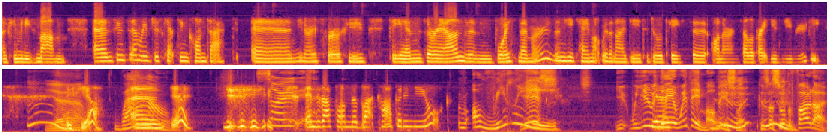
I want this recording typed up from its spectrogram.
of him and his mum. And since then, we've just kept in contact and, you know, throw a few DMs around and voice memos, and he came up with an idea to do a piece to honour and celebrate his new movie hmm. Yeah. this year. Wow. And, yeah. So- uh, ended up on the black carpet in New York. Oh, really? Yes. You, were you Yeah. there with him, obviously? Mm-hmm. Because I saw the mm. photo.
